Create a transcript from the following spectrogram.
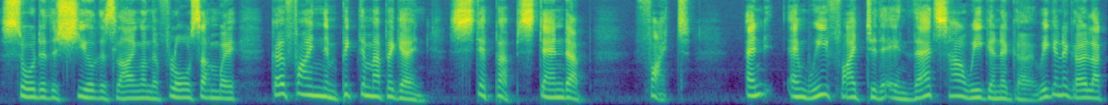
sword of the shield that's lying on the floor somewhere. Go find them, pick them up again. Step up, stand up, fight. And and we fight to the end. That's how we're gonna go. We're gonna go like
